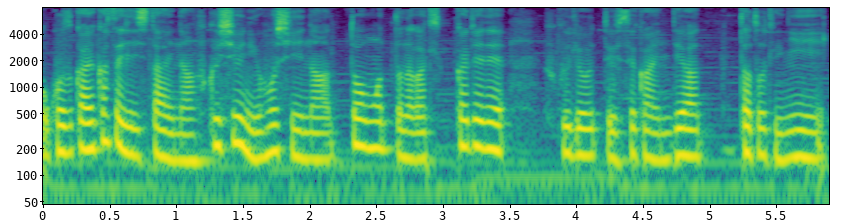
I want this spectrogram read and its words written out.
お小遣い稼ぎしたいな副収入欲しいなと思ったのがきっかけで副業っていう世界に出会った時に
